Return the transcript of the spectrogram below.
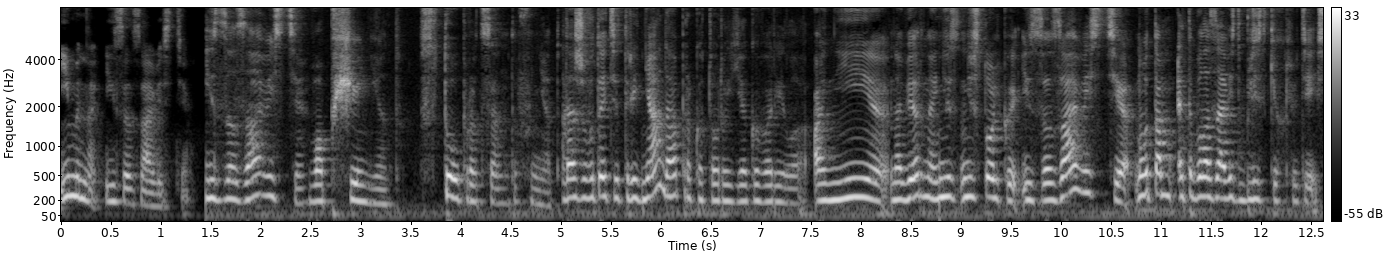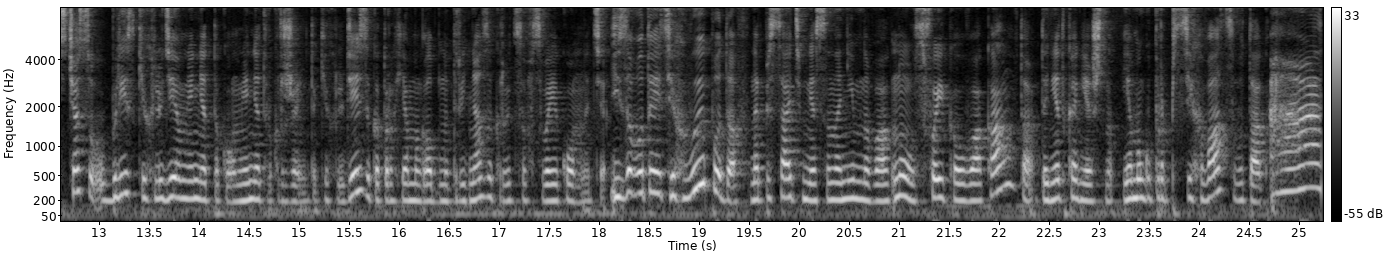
именно из-за зависти? Из-за зависти вообще нет. Сто процентов нет. Даже вот эти три дня, да, про которые я говорила, они, наверное, не, не столько из-за зависти, но там это была зависть близких людей. Сейчас у близких людей у меня нет такого, у меня нет в окружении таких людей, за которых я могла бы на три дня закрыться в своей комнате. Из-за вот этих выпадов написать мне с анонимного, ну, с фейкового аккаунта, да нет, конечно. Я могу пропсиховаться вот так. А,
